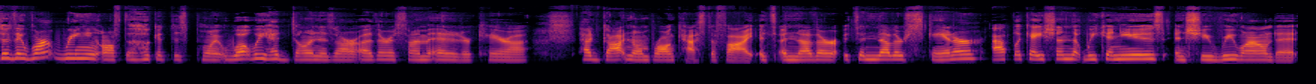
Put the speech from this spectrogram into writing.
So they weren't ringing off the hook at this point. What we had done is our other assignment editor, Kara, had gotten on Broadcastify. It's another it's another scanner application that we can use, and she rewound it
